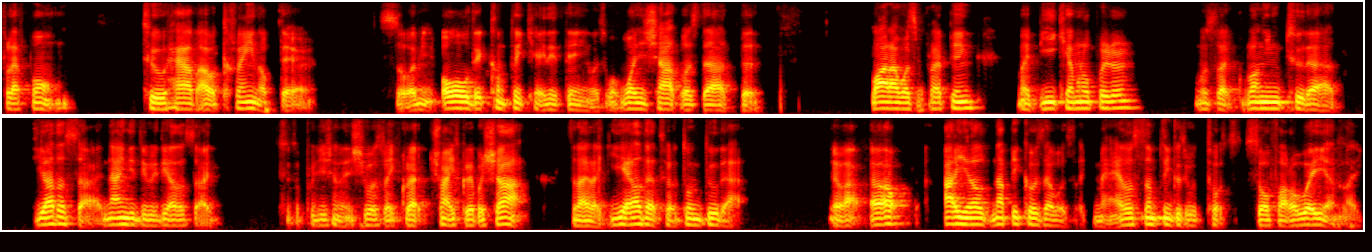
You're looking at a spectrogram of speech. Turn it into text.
platform to have our crane up there. So I mean all the complicated thing was one shot was that the while I was prepping, my B camera operator was like running to that the other side, 90 degree the other side to the position and she was like grab, trying to grab a shot. So I like yelled at her, don't do that. You know, I, I, I yelled not because I was like mad or something, because it was so far away and like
